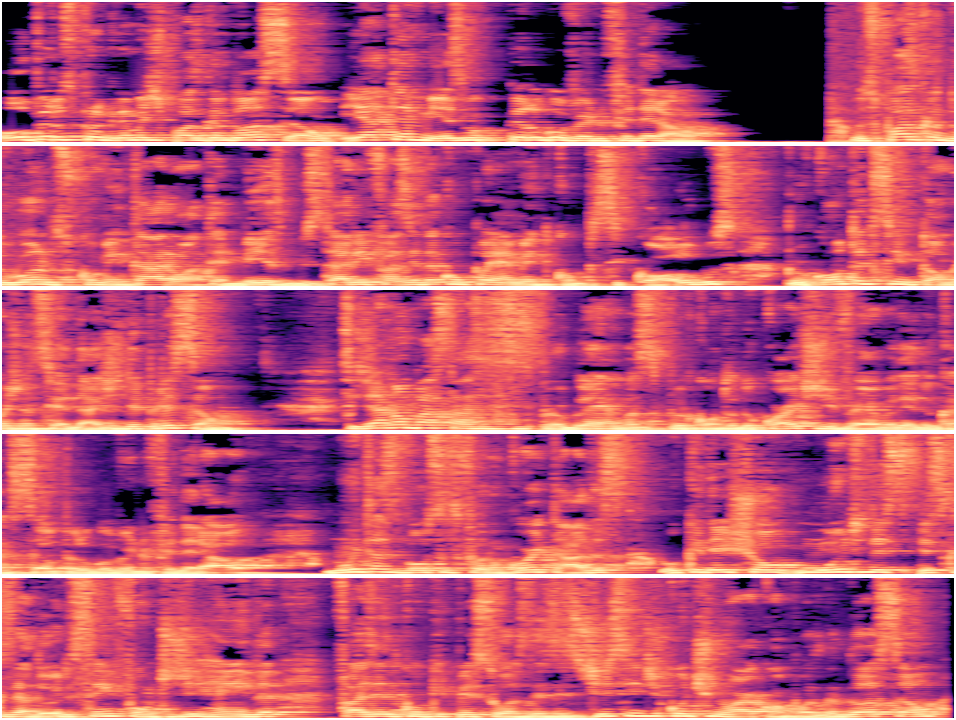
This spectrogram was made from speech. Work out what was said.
ou pelos programas de pós-graduação e até mesmo pelo governo federal. Os pós-graduandos comentaram até mesmo estarem fazendo acompanhamento com psicólogos por conta de sintomas de ansiedade e depressão. Se já não bastasse esses problemas por conta do corte de verba da educação pelo governo federal, muitas bolsas foram cortadas, o que deixou muitos desses pesquisadores sem fonte de renda, fazendo com que pessoas desistissem de continuar com a pós-graduação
